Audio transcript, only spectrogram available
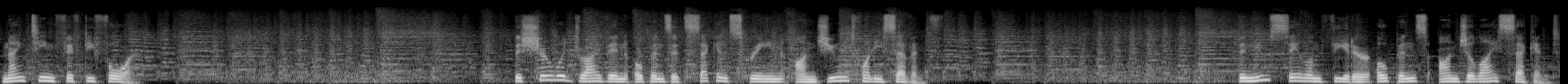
1954 The Sherwood Drive-In opens its second screen on June 27th. The new Salem Theater opens on July 2nd.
